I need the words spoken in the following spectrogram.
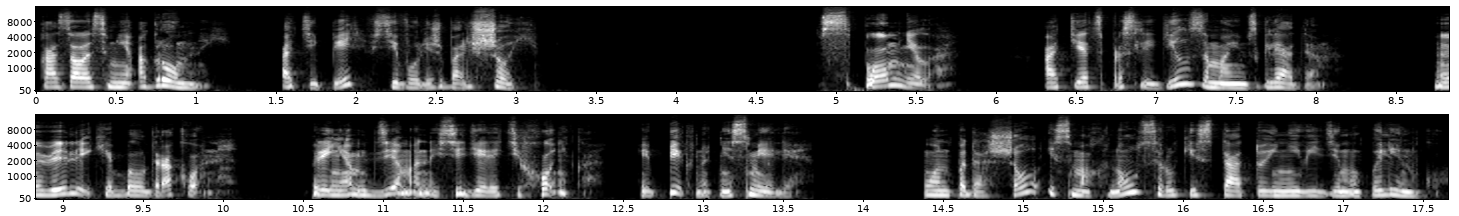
казалась мне огромной, а теперь всего лишь большой. «Вспомнила!» Отец проследил за моим взглядом. Великий был дракон. При нем демоны сидели тихонько и пикнуть не смели. Он подошел и смахнул с руки статуи невидимую пылинку.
